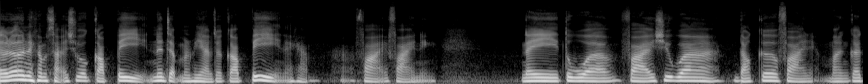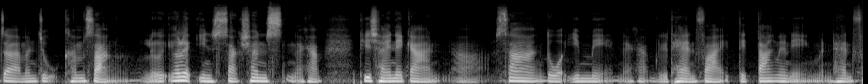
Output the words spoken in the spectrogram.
error ในคำสั่งชื่อ copy เนื่องจากมันพยายามจะ copy นะครับ ไฟล์ไฟล์หนึ่ง ในตัวไฟล์ชื่อว่า docker ไฟล์เนี่ยมันก็จะบรรจุคำสั่งหรือเรียก instructions นะครับที่ใช้ในการสร้างตัว image นะครับหรือแทนไฟล์ติดตั้งนั่นเอง เหมือนแทนไฟ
